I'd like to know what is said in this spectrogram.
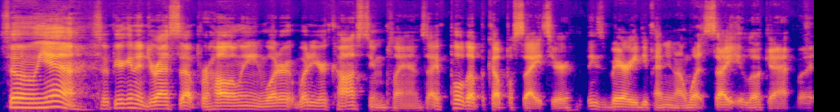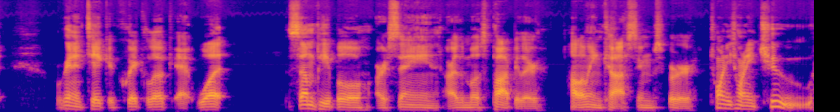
so yeah so if you're to dress up for halloween what are what are your costume plans i've pulled up a couple sites here these vary depending on what site you look at but we're to take a quick look at what some people are saying are the most popular halloween costumes for 2022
